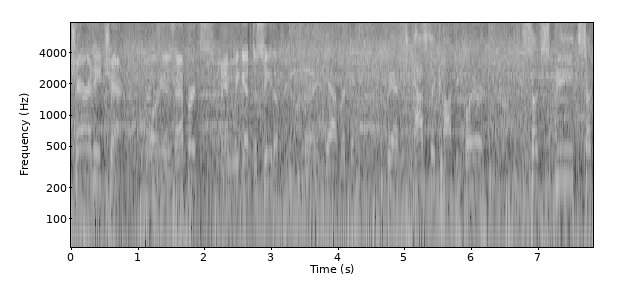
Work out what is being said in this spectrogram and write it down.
charity check for his efforts, and we get to see them. Marian Gaborik, a fantastic hockey player. Such speed, such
